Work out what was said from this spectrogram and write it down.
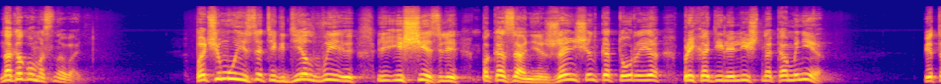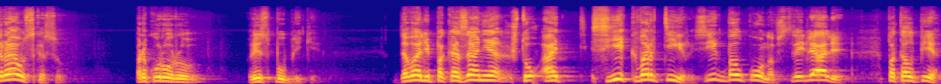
На каком основании? Почему из этих дел вы исчезли показания женщин, которые приходили лично ко мне, Петраускасу, прокурору республики, давали показания, что с их квартир, с их балконов стреляли по толпе,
